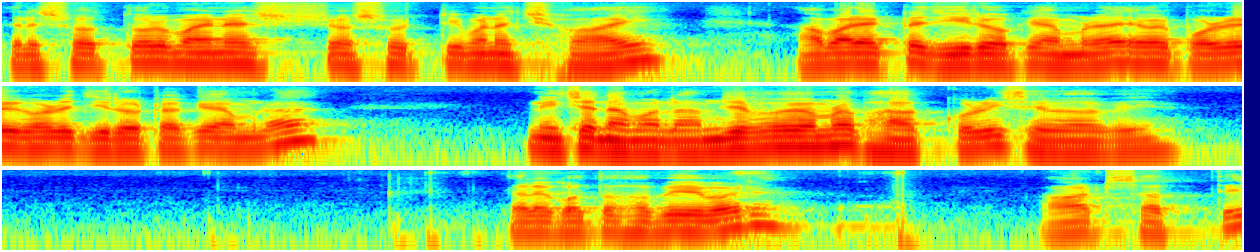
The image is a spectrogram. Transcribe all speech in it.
তাহলে সত্তর মাইনাস চৌষট্টি মানে ছয়। আবার একটা জিরোকে আমরা, এবার পরের ঘরে জিরোটাকে আমরা নিচে নামালাম। যেভাবে আমরা ভাগ করি সেভাবে তাহলে কত হবে এবার? আট সাতে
